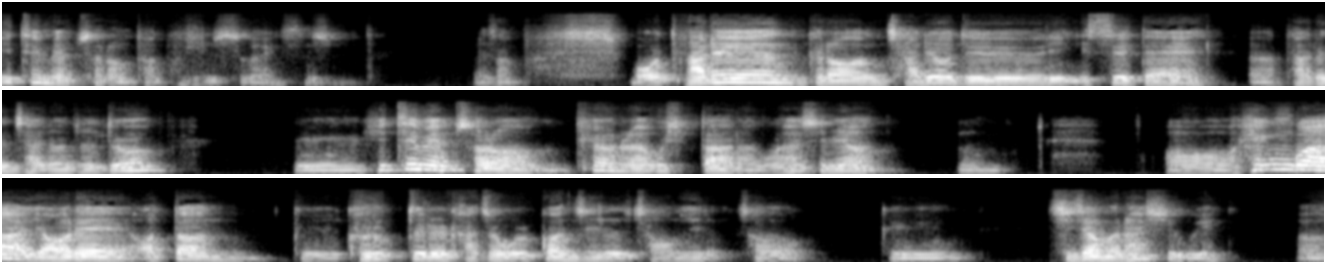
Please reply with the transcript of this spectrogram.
히트맵처럼 바꾸실 수가 있으십니다. 그래서 뭐 다른 그런 자료들이 있을 때, 어, 다른 자료들도 그 히트맵처럼 표현을 하고 싶다라고 하시면, 음, 어, 행과 열의 어떤 그 그룹들을 가져올 건지를 정의, 저, 그, 지정을 하시고요. 어,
